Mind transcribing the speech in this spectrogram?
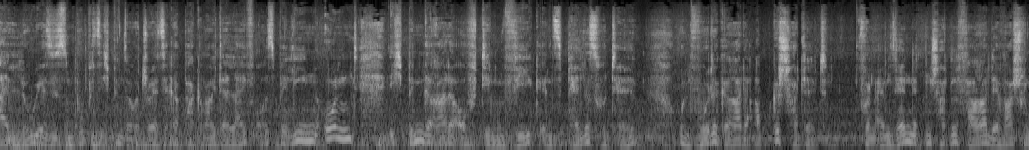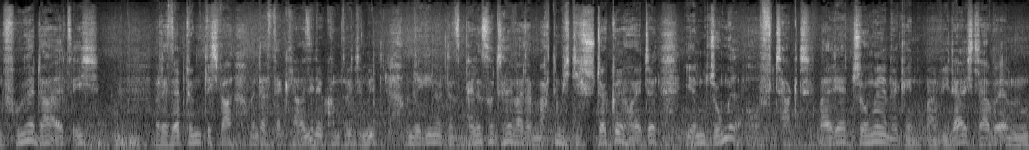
Hallo, ihr süßen Pupis, ich bin eure Jurassic Park mal wieder live aus Berlin und ich bin gerade auf dem Weg ins Palace Hotel und wurde gerade abgeschattelt von einem sehr netten Shuttlefahrer, der war schon früher da als ich, weil er sehr pünktlich war. Und das ist der Klausi, der kommt heute mit und wir gehen heute ins Palace Hotel, weil dann macht nämlich die Stöckel heute ihren Dschungelauftakt, weil der Dschungel beginnt mal wieder. Ich glaube im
